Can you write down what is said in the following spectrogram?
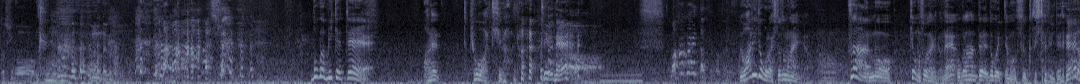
私が 思うんだけど僕は見ててあれ今日は違うなっていうね。あ若返ったってことですか？悪いところは一つもないのよ。う普段もう今日もそうだけどね。岡田さんってどこ行ってもすぐ靴下脱いでね。今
